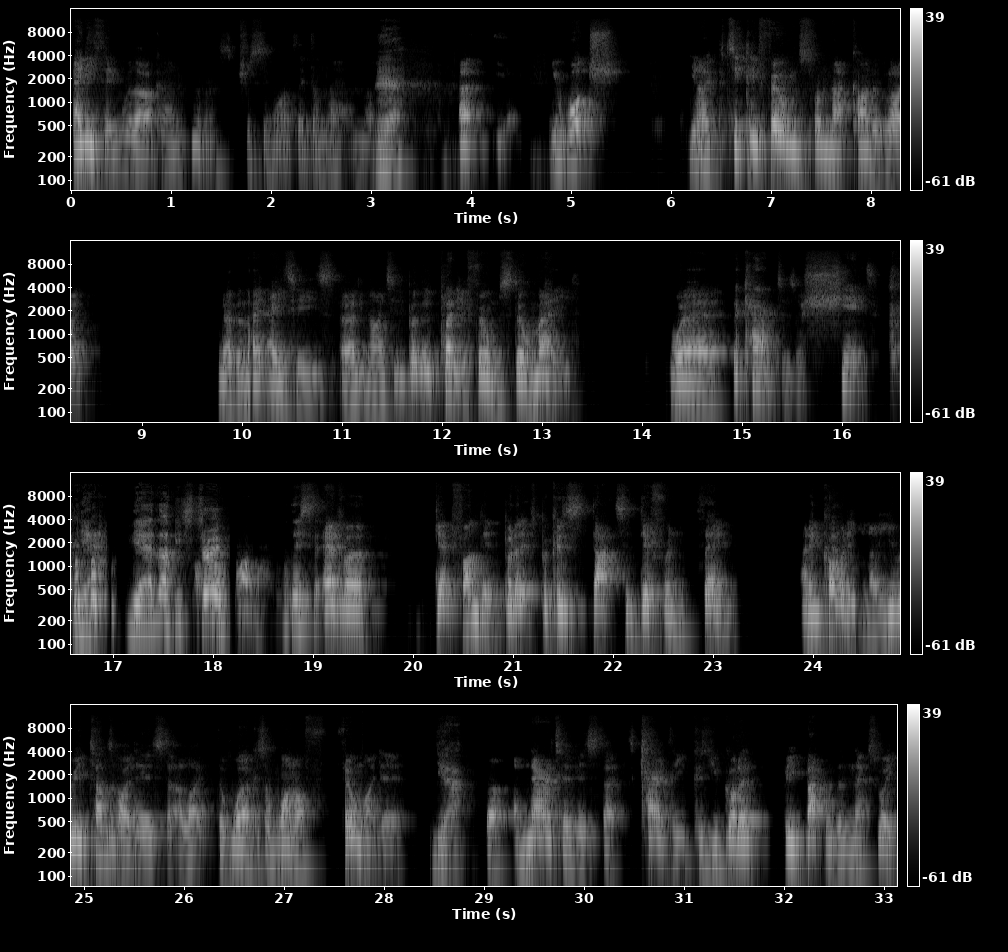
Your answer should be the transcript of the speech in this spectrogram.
anything without going, hmm, that's interesting. Why have they done that? And like, Yeah. uh, you watch, you know, particularly films from that kind of like, you know, the late 80s, early 90s, but there's plenty of films still made where the characters are shit. Yeah. Yeah. No, it's true. How did this ever get funded? But it's because that's a different thing. And in comedy, you know, you read tons of ideas that are like that work as a one-off film idea, Yeah. But a narrative is that character because you've got to be back with them next week.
